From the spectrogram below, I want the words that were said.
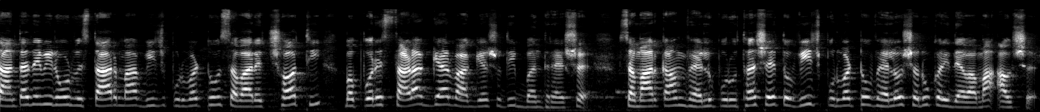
શાંતાદેવી રોડ વિસ્તારમાં વીજ પુરવઠો સવારે છ થી બપોરે સાડા અગિયાર વાગ્યા સુધી બંધ રહેશે. સમારકામ વહેલું પૂરું થશે તો વીજ પુરવઠો વહેલો શરૂ કરી દેવામાં આવશે.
